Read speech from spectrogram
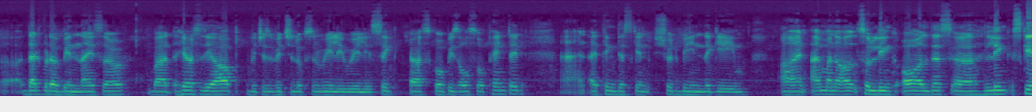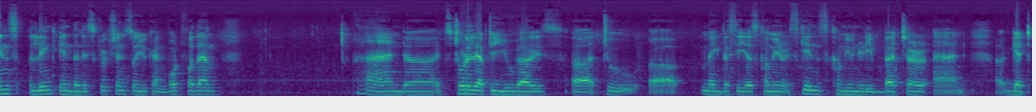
uh, that would have been nicer but here's the AWP which is which looks really really sick. Uh, scope is also painted and I think this skin should be in the game. And I'm gonna also link all this uh, link skins link in the description so you can vote for them. And uh, it's totally up to you guys uh, to uh, make the CS community skins community better and uh, get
